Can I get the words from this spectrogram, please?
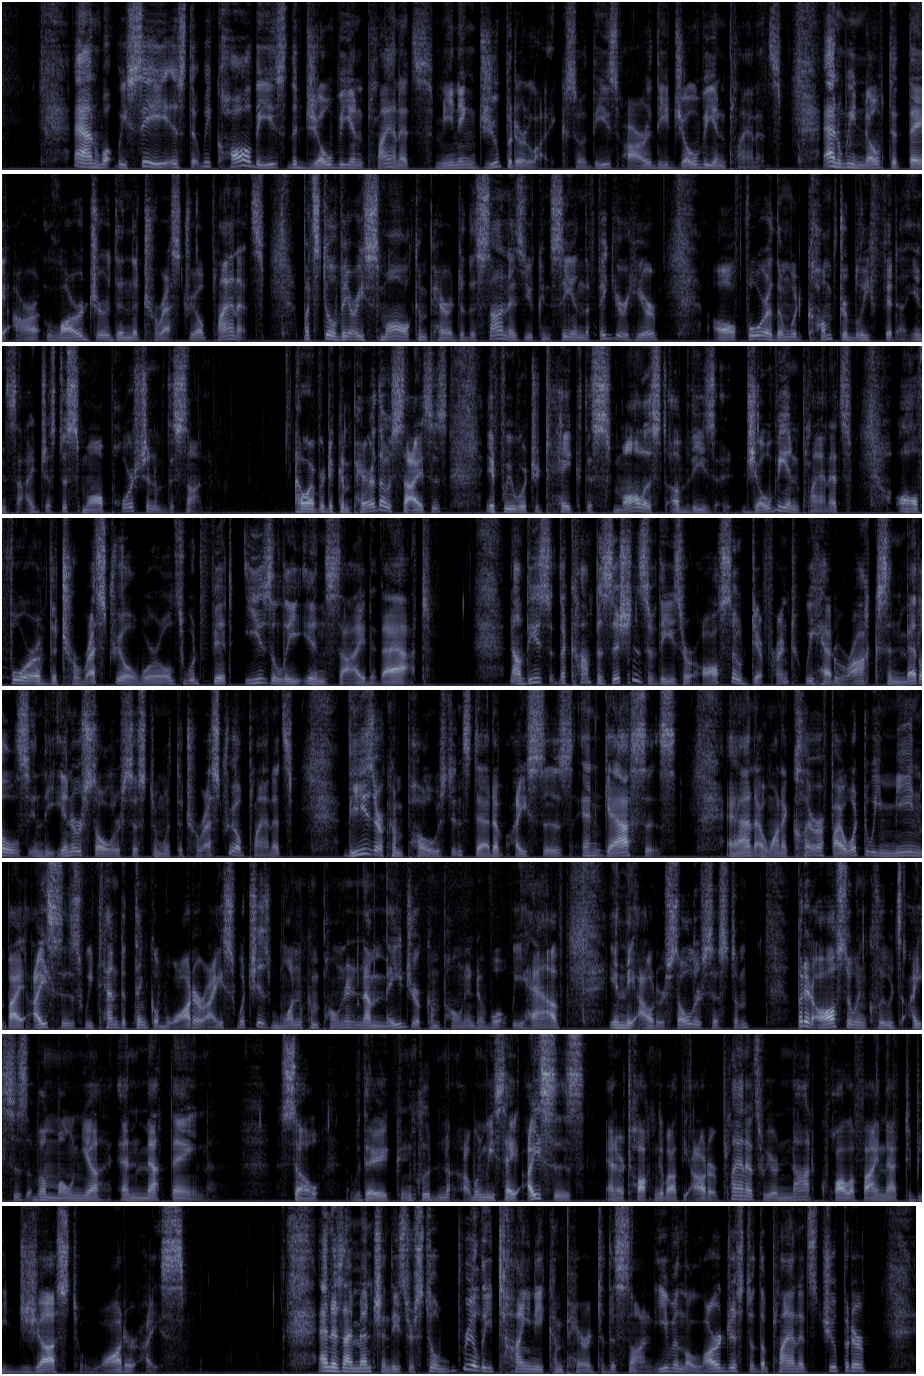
And what we see is that we call these the Jovian planets, meaning Jupiter like. So these are the Jovian planets. And we note that they are larger than the terrestrial planets, but still very small compared to the sun, as you can see in the figure here. All four of them would comfortably fit inside just a small portion of the sun. However, to compare those sizes, if we were to take the smallest of these Jovian planets, all four of the terrestrial worlds would fit easily inside that. Now these the compositions of these are also different. We had rocks and metals in the inner solar system with the terrestrial planets. These are composed instead of ices and gases. And I want to clarify what do we mean by ices? We tend to think of water ice, which is one component and a major component of what we have in the outer solar system. But it also includes ices of ammonia and methane. So they include when we say ices and are talking about the outer planets, we are not qualifying that to be just water ice. And as I mentioned, these are still really tiny compared to the sun. Even the largest of the planets, Jupiter,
